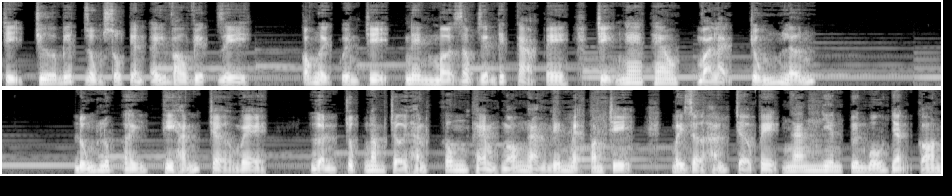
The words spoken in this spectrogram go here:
Chị chưa biết dùng số tiền ấy vào việc gì. Có người khuyên chị nên mở rộng diện tích cà phê, chị nghe theo và lại trúng lớn. Đúng lúc ấy thì hắn trở về. Gần chục năm trời hắn không thèm ngó ngàng đến mẹ con chị. Bây giờ hắn trở về ngang nhiên tuyên bố nhận con.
